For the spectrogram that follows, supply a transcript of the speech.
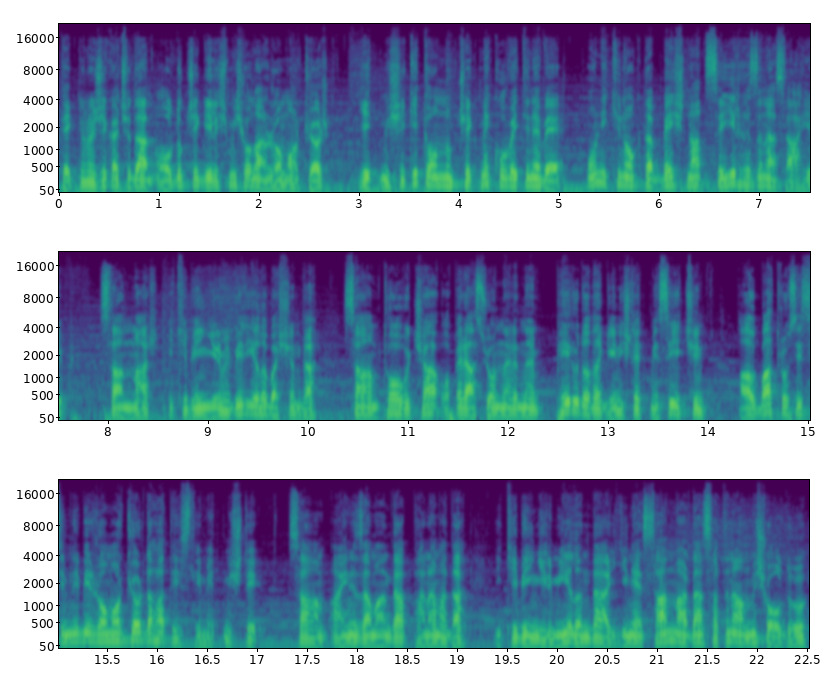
Teknolojik açıdan oldukça gelişmiş olan romorkör, 72 tonluk çekme kuvvetine ve 12.5 knot seyir hızına sahip. Sanmar, 2021 yılı başında Sam Tovuç'a operasyonlarını Peru'da da genişletmesi için Albatros isimli bir romorkör daha teslim etmişti. Sam aynı zamanda Panama'da 2020 yılında yine Sanmar'dan satın almış olduğu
